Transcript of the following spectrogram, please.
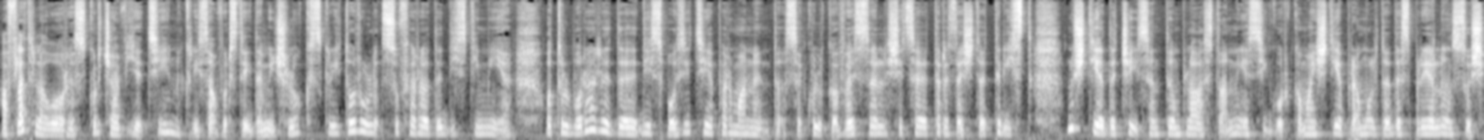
Aflat la o răscurce a vieții, în criza vârstei de mijloc, scriitorul suferă de distimie, o tulburare de dispoziție permanentă, se culcă vesel și se trezește trist. Nu știe de ce îi se întâmplă asta, nu e sigur că mai știe prea multe despre el însuși,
